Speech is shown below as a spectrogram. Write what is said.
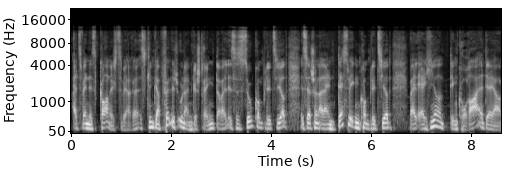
als wenn es gar nichts wäre. Es klingt ja völlig unangestrengt, weil es ist so kompliziert. Es ist ja schon allein deswegen kompliziert, weil er hier den Choral, der ja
